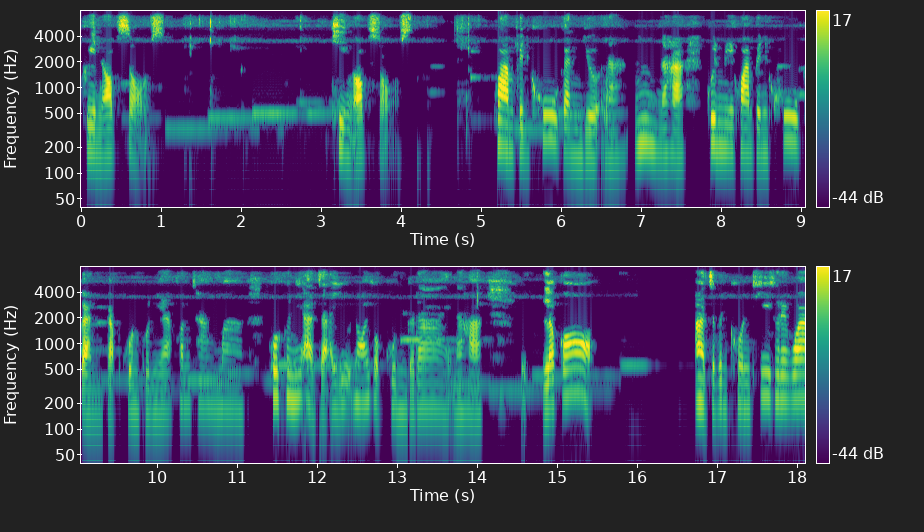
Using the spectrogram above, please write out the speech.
Queen of Swords King of Swords ความเป็นคู่กันเยอะนะ อืมนะคะ คุณมีความเป็นคู่กันกับคนคนนี้ค่อนข้างมาก คนคนนี้อาจจะอายุน้อยกว่าคุณก็ได้นะคะ แล้วก็อาจจะเป็นคนที่เขาเรียกว่า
